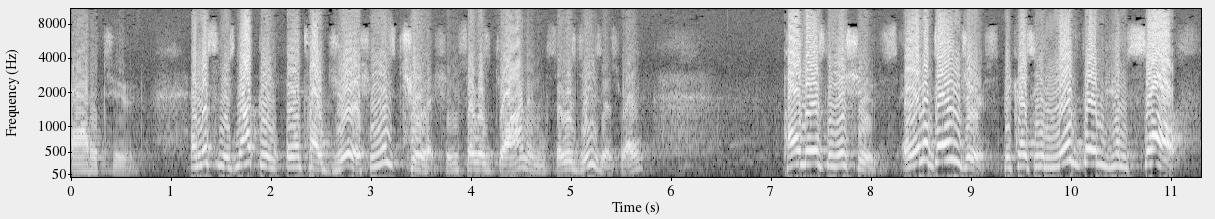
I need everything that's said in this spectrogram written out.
attitude. And listen, he's not being anti-Jewish. He is Jewish, and so is John, and so is Jesus, right? Paul knows the issues and the dangers because he lived them himself.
